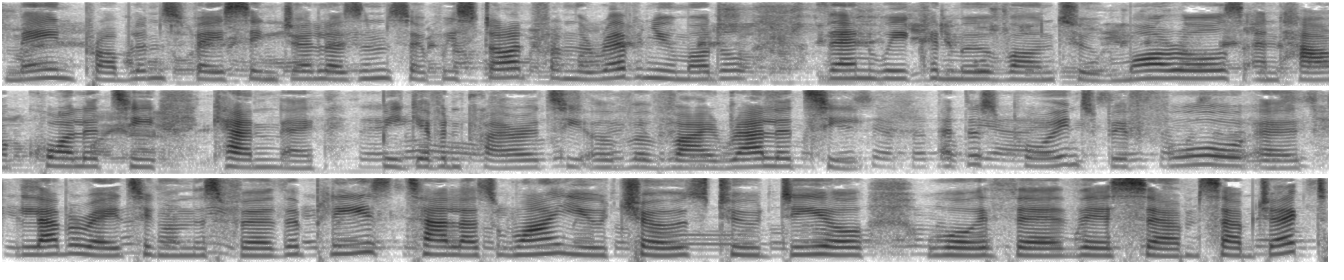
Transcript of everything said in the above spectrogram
main problems facing journalism. So if we start from the revenue model, then we can move on to morals and how quality can uh, be given priority over virality. At this point, before before uh, elaborating on this further, please tell us why you chose to deal with uh, this um, subject.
